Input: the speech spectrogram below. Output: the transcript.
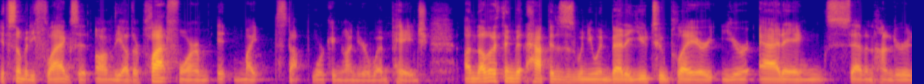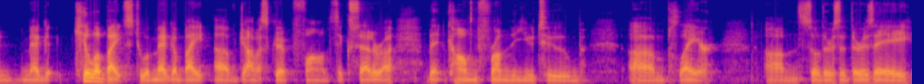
if somebody flags it on the other platform, it might stop working on your web page. Another thing that happens is when you embed a YouTube player, you're adding 700 mega, kilobytes to a megabyte of JavaScript fonts, et cetera, that come from the YouTube um, player. Um, so there's a, there's a,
